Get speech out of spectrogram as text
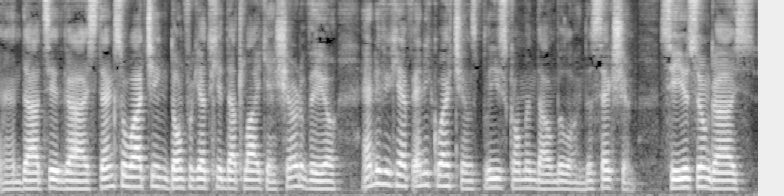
And that's it guys. Thanks for watching. Don't forget to hit that like and share the video. And if you have any questions please comment down below in the section. See you soon guys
